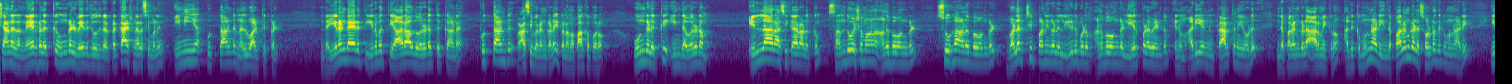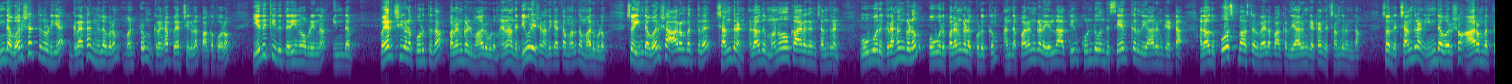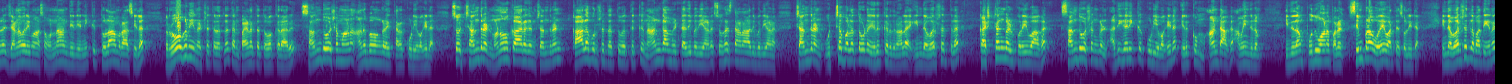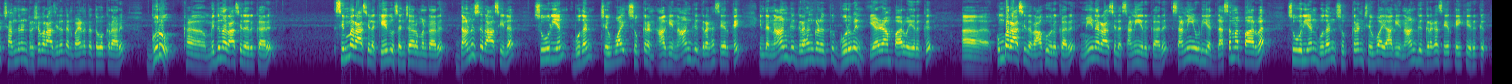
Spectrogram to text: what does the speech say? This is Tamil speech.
சேனல் நேயர்களுக்கு உங்கள் வேத ஜோதிடர் பிரகாஷ் நரசிம்மனின் இனிய புத்தாண்டு நல்வாழ்த்துக்கள். இந்த இரண்டாயிரத்தி இருபத்தி ஆறாவது வருடத்துக்கான புத்தாண்டு ராசி பலன்களை இப்போ நம்ம பார்க்க போகிறோம் உங்களுக்கு இந்த வருடம் எல்லா ராசிக்காரர்களுக்கும் சந்தோஷமான அனுபவங்கள் சுக அனுபவங்கள் வளர்ச்சி பணிகளில் ஈடுபடும் அனுபவங்கள் ஏற்பட வேண்டும் எனும் அடியனின் பிரார்த்தனையோடு இந்த பலன்களை ஆரம்பிக்கிறோம். அதுக்கு முன்னாடி இந்த பலன்களை சொல்கிறதுக்கு முன்னாடி இந்த வருஷத்தினுடைய கிரக நிலவரம் மற்றும் கிரக பயிற்சிகளை பார்க்க போகிறோம் எதுக்கு இது தெரியணும் அப்படின்னா இந்த பயிற்சிகளை பொறுத்து தான் பலன்கள் மாறுபடும். ஏன்னா அந்த டியூரேஷன் அதுக்கேற்ற மாதிரி தான் மாறுபடும். ஸோ இந்த வருஷ ஆரம்பத்தில் சந்திரன் அதாவது மனோகாரகன் சந்திரன் ஒவ்வொரு கிரகங்களும் ஒவ்வொரு பலன்களை கொடுக்கும். அந்த பலன்களை எல்லாத்தையும் கொண்டு வந்து சேர்க்கிறது யாருன்னு கேட்டால் அதாவது போஸ்ட் மாஸ்டர் வேலை பார்க்கறது யாருன்னு கேட்டால் இந்த சந்திரன் தான். ஸோ அந்த சந்திரன் இந்த வருஷம் ஆரம்பத்தில் ஜனவரி மாதம் ஒன்றாம் தேதி அன்னைக்கு துலாம் ராசியில் ரோகிணி நட்சத்திரத்தில் தன் பயணத்தை துவக்கிறாரு. சந்தோஷமான அனுபவங்களை தரக்கூடிய வகையில். ஸோ சந்திரன் மனோகாரகன் சந்திரன் காலபுருஷ தத்துவத்துக்கு நான்காம் வீட்டு அதிபதியான சுகஸ்தானாதிபதியான சந்திரன் உச்சபலத்தோடு இருக்கிறதுனால இந்த வருஷத்தில் கஷ்டங்கள் குறைவாக சந்தோஷங்கள் அதிகரிக்கக்கூடிய வகையில் இருக்கும் ஆண்டாக அமைந்திடும். இதுதான் பொதுவான பலன். சிம்பிளாக ஒரே வார்த்தையை சொல்லிட்டேன். இந்த வருஷத்தில் பார்த்தீங்கன்னா சந்திரன் ரிஷப ராசியில் தன் பயணத்தை துவக்கிறாரு. குரு க மிதுன ராசியில் இருக்கார். சிம்ம ராசியில் கேது சஞ்சாரம் பண்ணுறாரு தனுசு ராசியில் சூரியன் புதன் செவ்வாய் சுக்கரன் ஆகிய நான்கு கிரக சேர்க்கை. இந்த நான்கு கிரகங்களுக்கு குருவின் ஏழாம் பார்வை இருக்குது கும்பராசியில் ராகு இருக்கார். மீன ராசியில் சனி இருக்கார். சனியுடைய தசம பார்வை சூரியன் புதன் சுக்கரன் செவ்வாய் ஆகிய நான்கு கிரக சேர்க்கைக்கு இருக்குது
